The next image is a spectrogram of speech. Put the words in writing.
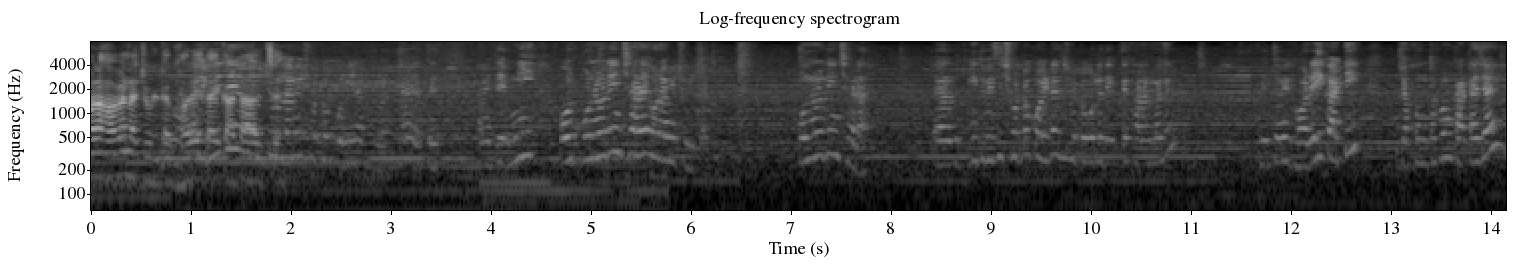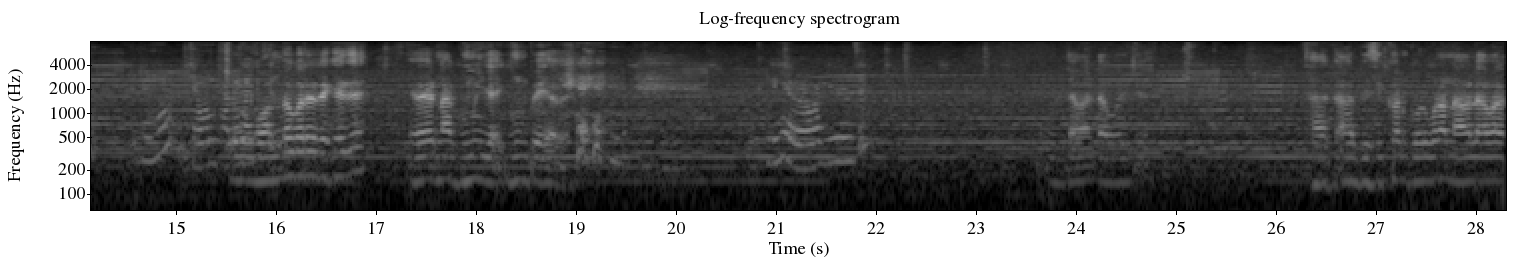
করা হবে না চুলটা ঘরে তাই কাটা হচ্ছে। আমি তো এমনি ওর পনেরো দিন ছাড়াই ওর আমি চুল কাটি। পনেরো দিন ছাড়া। কিন্তু বেশি ছোট করি না ছোট করলে দেখতে খারাপ লাগে। যেহেতু আমি ঘরেই কাটি যখন তখন কাটা যায় জন্য যেমন ভালো লাগে বন্ধ করে রেখেছে এবার না ঘুমিয়ে যায় ঘুম পেয়ে যাবে। বুঝলি আমার কি হয়েছে উল্টাপাল্টা বলছে। থাক আর বেশিক্ষণ করব না না হলে আবার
